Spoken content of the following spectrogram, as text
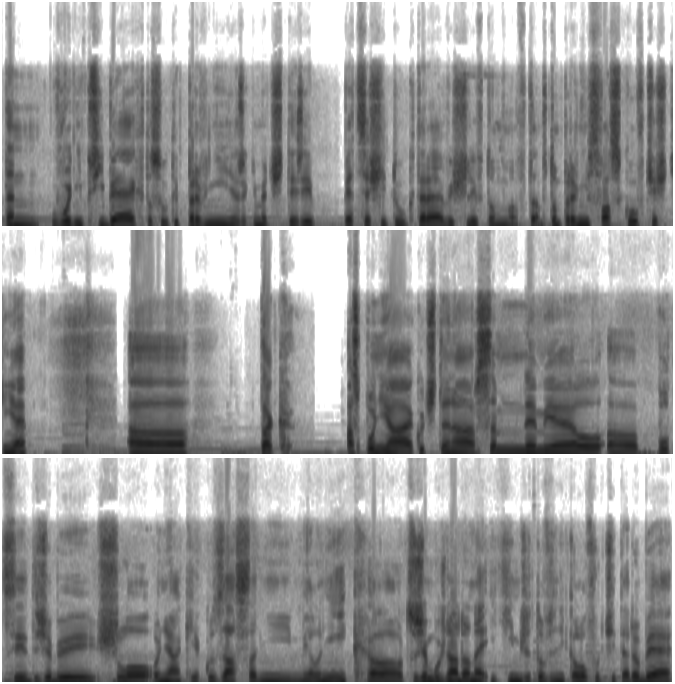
ten úvodní příběh, to jsou ty první, řekněme, čtyři, pět sešitů, které vyšly v tom, v tom, prvním svazku v češtině, uh, tak aspoň já jako čtenář jsem neměl uh, pocit, že by šlo o nějaký jako zásadní milník, uh, což je možná dané i tím, že to vznikalo v určité době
